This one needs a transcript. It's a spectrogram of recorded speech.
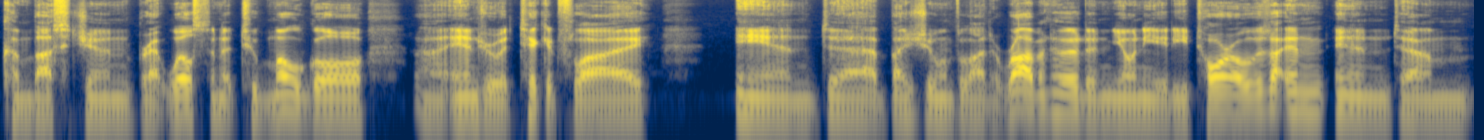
combustion. Brett Wilson at TubeMogul, uh, Andrew at Ticketfly, and uh, Baiju and Vlad at Robinhood, and Yoni at eToro. Was, and and um,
